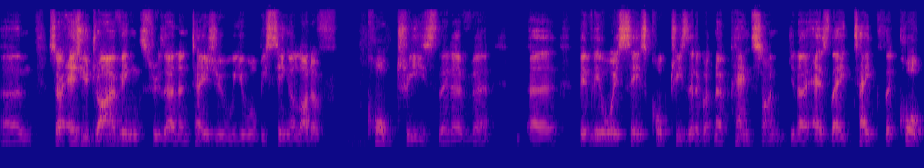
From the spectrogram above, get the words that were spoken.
Um, so as you're driving through the Alentejo, you will be seeing a lot of cork trees that have uh, uh, Beverly always says cork trees that have got no pants on, you know, as they take the cork,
